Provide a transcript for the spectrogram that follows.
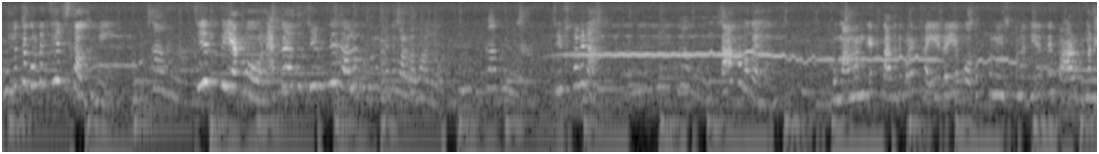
ঘুমোতে গোটা চিপস খাও তুমি। চিপস দিই এখন? এত এত চিপস দিই তাহলে তো তুমি খেতে পারবা ভালো। চিপস খাবে না? তা খাব কেন? তো মামামকে তাড়াতাড়ি করে খাইয়ে দাইয়ে কতক্ষণে স্কুলে দিতে পার মানে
